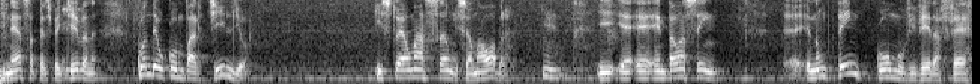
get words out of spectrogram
e nessa perspectiva, né? Quando eu compartilho, isto é uma ação, isso é uma obra. É. E, é, é, então, assim, é, não tem como viver a fé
